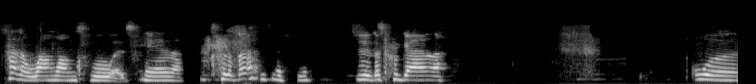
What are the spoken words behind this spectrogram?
看得汪汪哭，我天呐，哭了半个小时，纸都抽干了。我，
